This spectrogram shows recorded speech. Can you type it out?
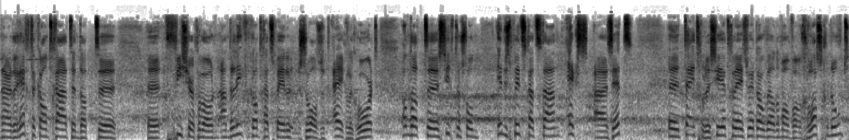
naar de rechterkant gaat. En dat uh, Fischer gewoon aan de linkerkant gaat spelen. Zoals het eigenlijk hoort. Omdat uh, in de spits gaat staan. Ex-AZ. Tijd geblesseerd geweest. Werd ook wel de man van glas genoemd.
